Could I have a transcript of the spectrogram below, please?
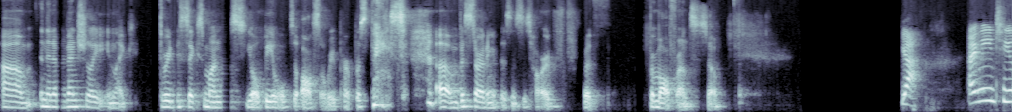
Um, and then eventually, in like three to six months, you'll be able to also repurpose things. Um, but starting a business is hard with from all fronts. So, yeah. I mean, too,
